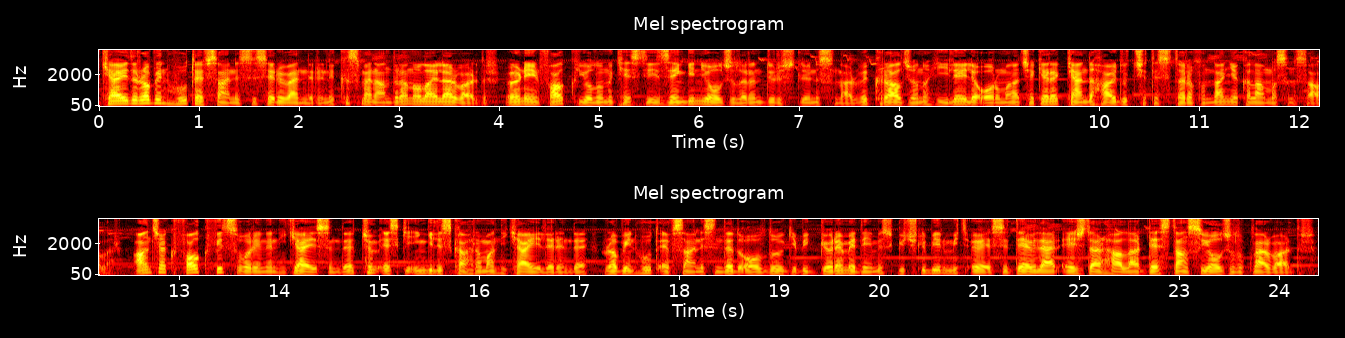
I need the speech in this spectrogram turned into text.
Hikayede Robin Hood efsanesi serüvenlerini kısmen andıran olaylar vardır. Örneğin Falk yolunu kestiği zengin yolcuların dürüstlüğünü sınar ve Kral John'u hileyle ormana çekerek kendi haydut çetesi tarafından yakalanmasını sağlar. Ancak Falk Fitzwarren'in hikayesinde tüm eski İngiliz kahraman hikayelerinde Robin Hood efsanesinde de olduğu gibi göremediğimiz güçlü bir mit öğesi, devler, ejderhalar, destansı yolculuklar vardır.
